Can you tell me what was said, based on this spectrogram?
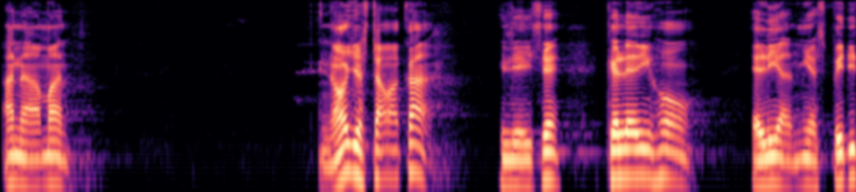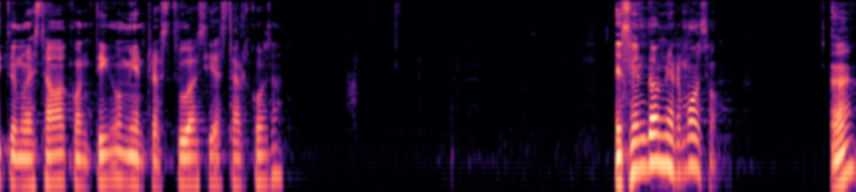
a Naamán. No, yo estaba acá. Y le dice, ¿qué le dijo Elías? Mi espíritu no estaba contigo mientras tú hacías tal cosa. Es un don hermoso. ¿Ah?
